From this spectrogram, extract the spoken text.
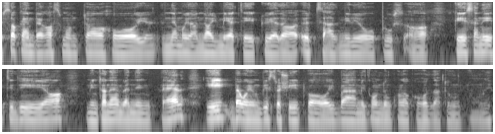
szakember azt mondta, hogy nem olyan nagy mértékű ez a 500 millió plusz a készenéti díja, mint ha nem vennénk fel. Így be vagyunk biztosítva, hogy bármi gondunk van, akkor hozzá tudunk nyúlni.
